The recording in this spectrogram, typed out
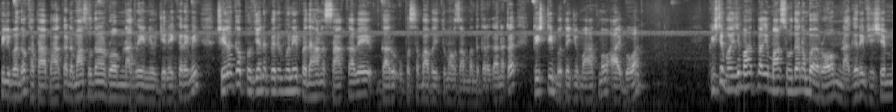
පිළිබඳව කතා බහ කරන මා සුදන රෝම් නගරයේ නියෝජනය කරමින් ශ්‍රී ලංකා පොදු ජන පෙරමුණේ ප්‍රධාන සාකච්ඡාවේ ගරු උපසභාපතිතුමාව සම්බන්ධ කරගන්නට ක්‍රිස්ටි බොතෙජු මහත්මයා ආයිබෝවන්. ක්‍රිෂ්ණ බොජ මහත්මයාගේ මා සූදානම් රෝම් නගරයේ විශේෂයෙන්ම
